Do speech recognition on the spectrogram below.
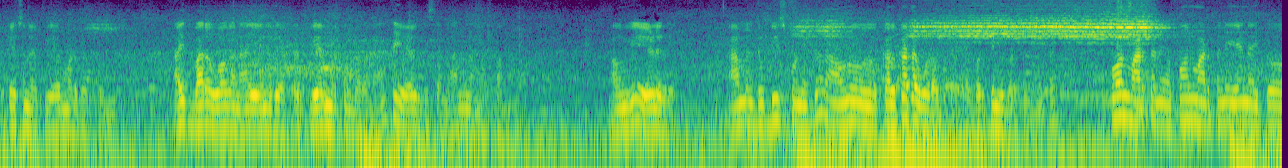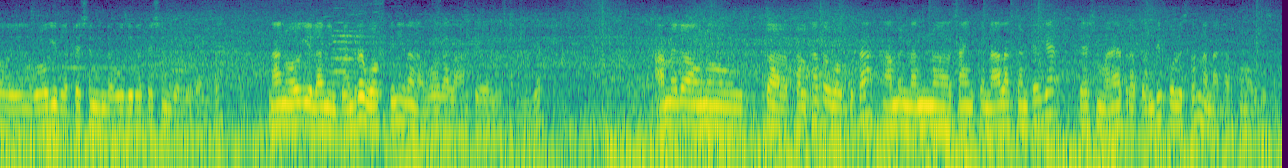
ಒಕೇಶನ್ ಕ್ಲಿಯರ್ ಮಾಡಬೇಕು ಅಂತ. ಆಯ್ತು, ಬರೋ, ಹೋಗೋಣ, ಏನಿದೆ ಸರ್ ಕ್ಲಿಯರ್ ಮಾಡ್ಕೊಂಡು ಬರೋಣ ಅಂತ ಹೇಳಿದ್ರು ಸರ್ ನಾನು ನಮ್ಮಪ್ಪ ಅವನಿಗೆ ಹೇಳಿದ್ರು. ಆಮೇಲೆ ದುಡ್ಡು ಇಸ್ಕೊಂಡಿದ್ದು ಅವನು ಕಲ್ಕತ್ತಾಗ ಓಡೋಗ್ಬಿಟ್ಟೆ ಬರ್ತೀನಿ ಬರ್ತೀನಿ ಅಂತ. ಫೋನ್ ಮಾಡ್ತಾನೆ ಫೋನ್ ಮಾಡ್ತಾನೆ, ಏನಾಯಿತು ಏನು ಹೋಗಿದ್ದು ಅಟೇಷನಿಂದ ಹೋಗಿದ್ದು ಅಟೇಷನ್ಗೆ ಹೋಗಿದೆ ಅಂತ. ನಾನು ಹೋಗಿಲ್ಲ, ನೀನು ಬಂದರೆ ಹೋಗ್ತೀನಿ ನಾನು ಹೋಗಲ್ಲ ಅಂತ ಹೇಳಿದೆ ಸರ್ ನನಗೆ ಆಮೇಲೆ ಅವನು ಕಲ್ಕತ್ತಾಗ ಹೋಗ್ಬಿಟ್ಟ. ಆಮೇಲೆ ನನ್ನ ಸಾಯಂಕಾಲ ನಾಲ್ಕು ಗಂಟೆಗೆ ಸ್ಟೇಷನ್ ಮನೆ ಹತ್ರ ಬಂದು ಪೊಲೀಸರು ನನ್ನ ಕರ್ಕೊಂಡು ಹೋದ್ರು ಸರ್.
